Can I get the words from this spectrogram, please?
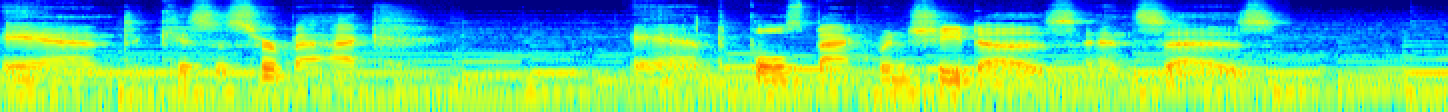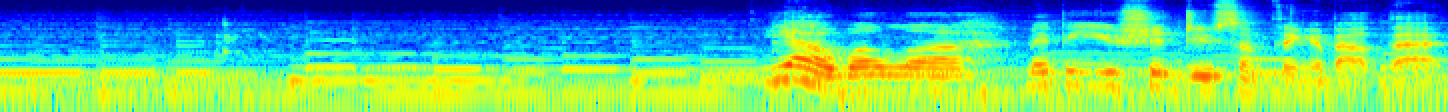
and kisses her back and pulls back when she does and says, Yeah, well, uh, maybe you should do something about that.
